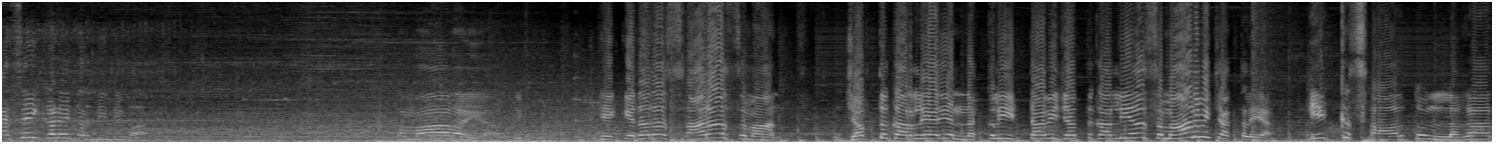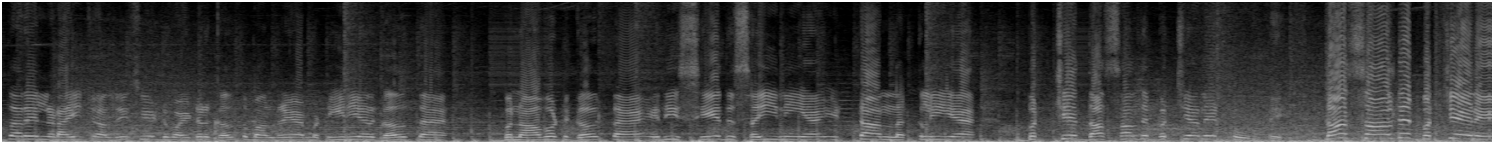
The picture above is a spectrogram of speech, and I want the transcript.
ऐसे ही खड़े कर दी दीवार ਕਮਾਲ ਆ ਯਾਰ ਦੇਖੋ ਠੇਕੇਦਾਰ ਦਾ ਸਾਰਾ ਸਮਾਨ ਜ਼ਬਤ ਕਰ ਲਿਆ ਇਹ ਨਕਲੀ ਇੱਟਾਂ ਵੀ ਜ਼ਬਤ ਕਰ ਲਿਆ ਸਮਾਨ ਵੀ ਚੱਕ ਲਿਆ ਇੱਕ ਸਾਲ ਤੋਂ ਲਗਾਤਾਰ ਇਹ ਲੜਾਈ ਚੱਲ ਰਹੀ ਸੀ ਇਹ ਡਿਵਾਈਡਰ ਗਲਤ ਬਣ ਰਿਹਾ ਮਟੀਰੀਅਲ ਗਲਤ ਹੈ ਬਨਾਵਟ ਗਲਤ ਹੈ, ਇਹਦੀ ਸੇਧ ਸਹੀ ਨਹੀਂ ਹੈ, ਇੱਟਾਂ ਨਕਲੀ ਹੈ। ਬੱਚੇ 10 ਸਾਲ ਦੇ ਬੱਚਿਆਂ ਨੇ ਤੋੜਤੇ। 10 ਸਾਲ ਦੇ ਬੱਚੇ ਨੇ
